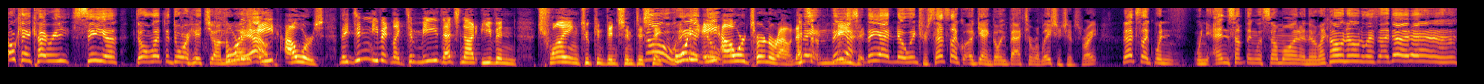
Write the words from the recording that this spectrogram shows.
okay, Kyrie, see ya. Don't let the door hit you on the way out. 48 hours. They didn't even, like, to me, that's not even trying to convince him to no, stay. 48 no, hour turnaround. That's they, amazing. They had, they had no interest. That's like, again, going back to relationships, right? That's like when when you end something with someone and they're like, oh, no, uh,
